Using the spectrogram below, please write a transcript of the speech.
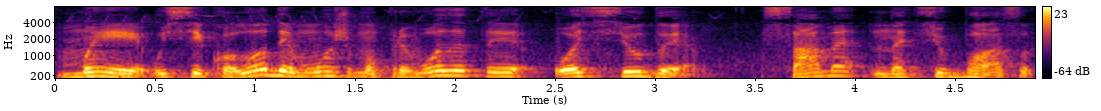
ми усі колоди можемо привозити ось сюди, саме на цю базу.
